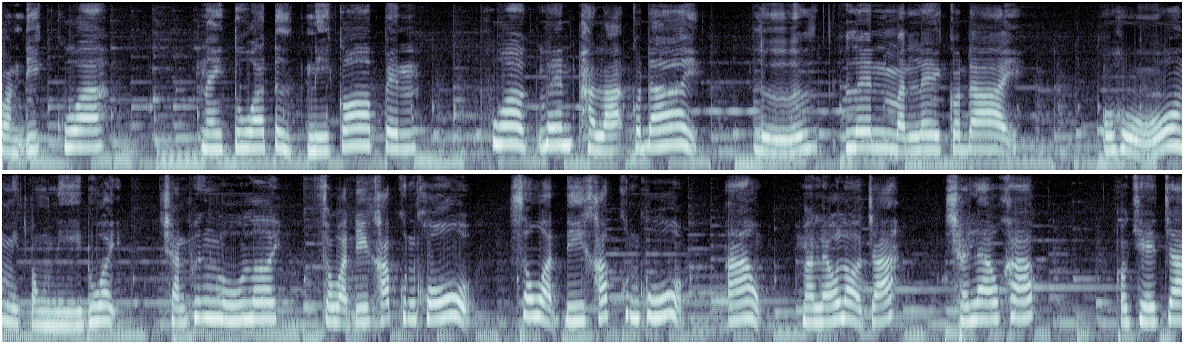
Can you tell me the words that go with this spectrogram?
ก่อนดีกว่า ในตัวตึกนี้ก็เป็นพวกเล่นพละก็ได้ หรือเล่นบัลเล่ก็ได้ โอ้โห มีตรงนี้ด้วย ฉันเพิ่งรู้เลย สวัสดีครับคุณครู สวัสดีครับคุณครู อ้าว มาแล้วเหรอจ๊ะ ใช่แล้วครับ โอเคจ้ะ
